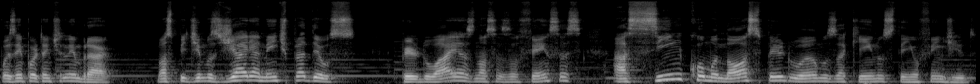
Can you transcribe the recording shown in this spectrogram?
pois é importante lembrar: nós pedimos diariamente para Deus: perdoai as nossas ofensas, assim como nós perdoamos a quem nos tem ofendido.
